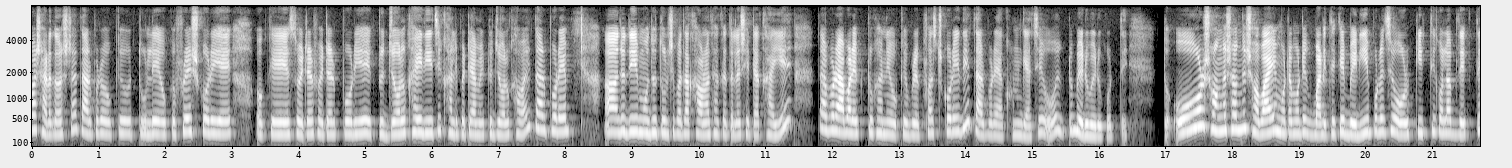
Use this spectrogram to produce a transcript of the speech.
বা সাড়ে দশটা। তারপরে ওকে তুলে ওকে ফ্রেশ করিয়ে, ওকে সোয়েটার ফোয়েটার পরিয়ে একটু জল খাইয়ে দিয়েছি, খালি পেটে আমি একটু জল খাওয়াই। তারপরে যদি মধু, তুলসী পাতা খাওয়ানো থাকে তাহলে সেটা খাইয়ে, তারপরে আবার একটুখানি ওকে ব্রেকফাস্ট করে দিই, তারপরে এখন গেছে ও একটু বেরু বেরু করতে। তো ওর সঙ্গে সঙ্গে সবাই মোটামুটি বাড়ি থেকে বেরিয়ে পড়েছে, ওর কীর্তিকলাপ দেখতে,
